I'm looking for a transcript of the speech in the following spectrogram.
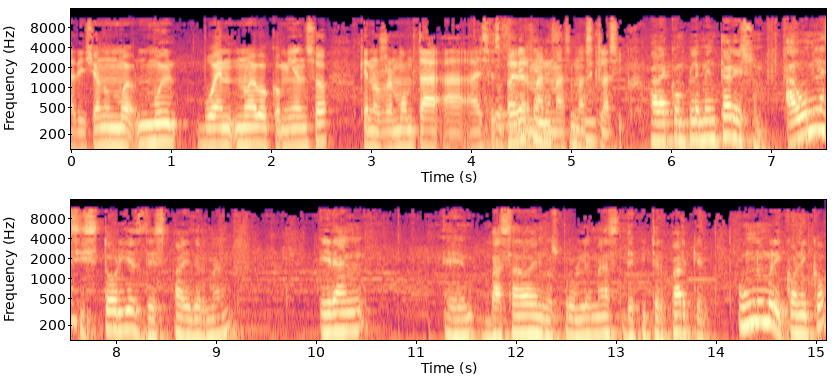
adición, un mu- muy buen nuevo comienzo que nos remonta a, a ese Spider-Man más, más clásico. Para complementar eso, aún las historias de Spider-Man eran eh, basadas en los problemas de Peter Parker. Un número icónico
